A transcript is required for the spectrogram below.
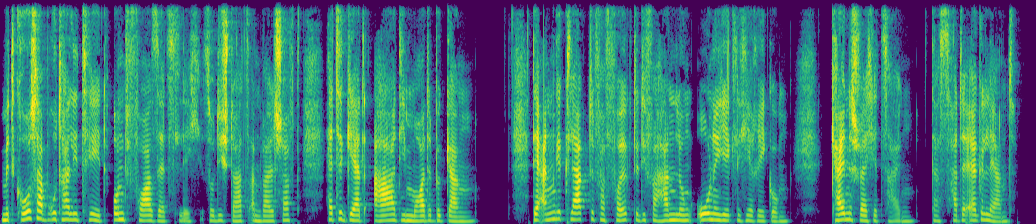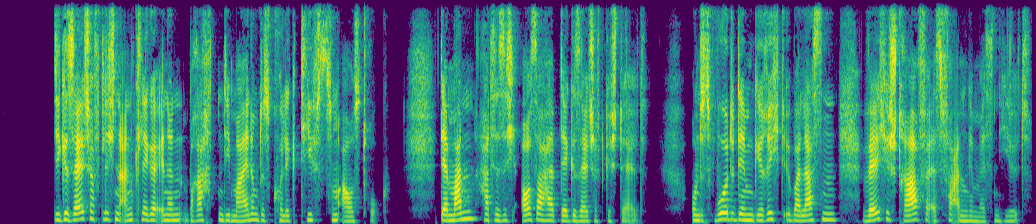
Mit großer Brutalität und vorsätzlich, so die Staatsanwaltschaft, hätte Gerd A. die Morde begangen. Der Angeklagte verfolgte die Verhandlung ohne jegliche Regung. Keine Schwäche zeigen, das hatte er gelernt. Die gesellschaftlichen Anklägerinnen brachten die Meinung des Kollektivs zum Ausdruck. Der Mann hatte sich außerhalb der Gesellschaft gestellt. Und es wurde dem Gericht überlassen, welche Strafe es für angemessen hielt.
